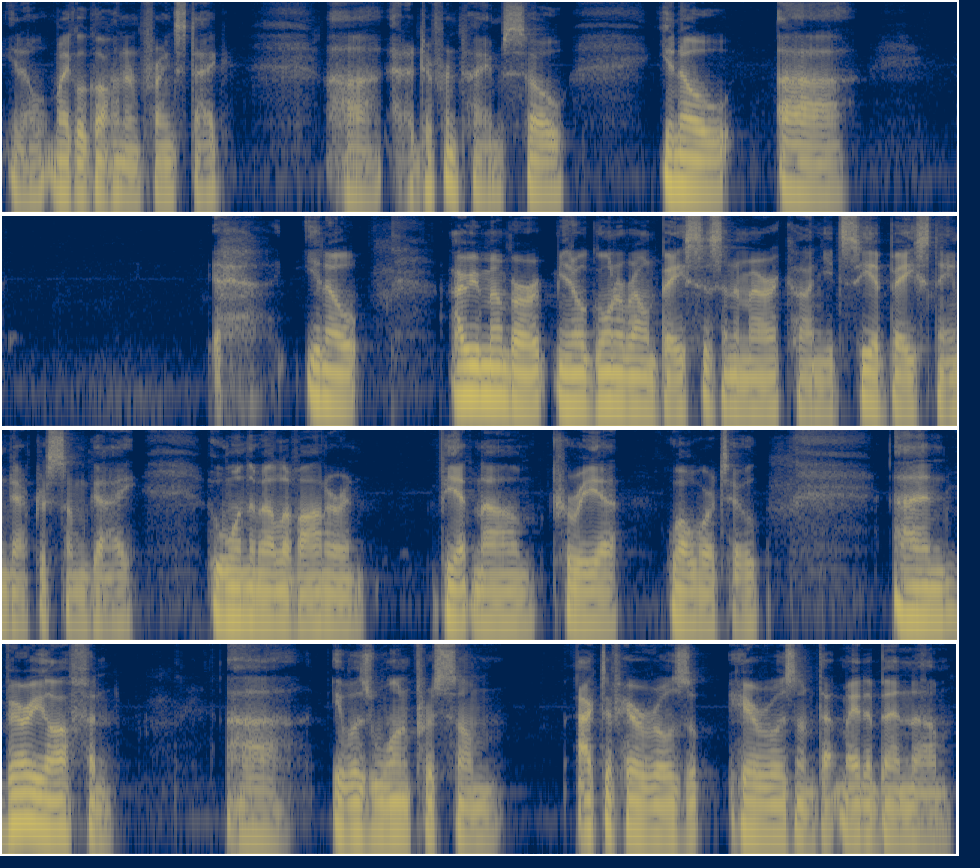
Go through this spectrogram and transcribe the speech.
You know, Michael Gaughan and Frank Stagg uh, at a different time. So, you know, uh, you know, I remember, you know, going around bases in America and you'd see a base named after some guy who won the Medal of Honor in Vietnam, Korea, World War II. And very often uh, it was one for some act of heroism, heroism that might have been um,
